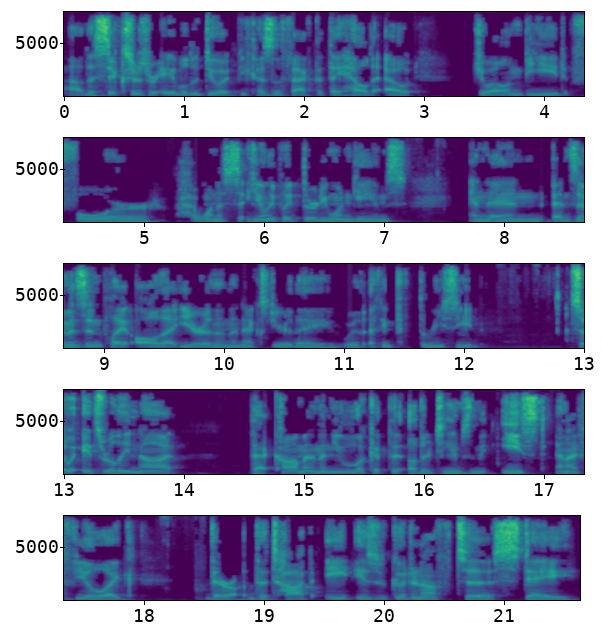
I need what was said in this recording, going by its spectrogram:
Uh, the Sixers were able to do it because of the fact that they held out Joel Embiid for I want to say he only played 31 games, and then Ben Simmons didn't play it all that year, and then the next year they were I think the three seed. So it's really not that common. And then you look at the other teams in the East, and I feel like they're the top eight is good enough to stay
